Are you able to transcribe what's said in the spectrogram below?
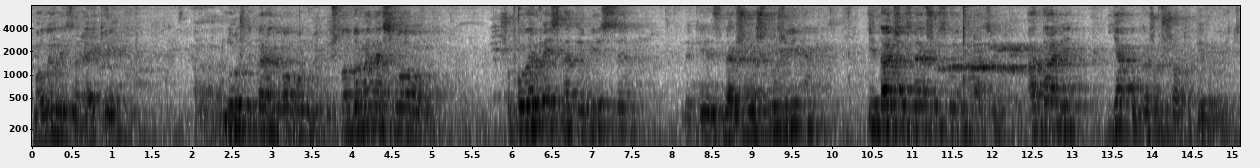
молились за деякі е, нужди перед Богом, пішло до мене слово, що повернись на те місце, де ти звершуєш служіння, і далі звершуй свою працю. А далі я покажу, що тобі робити.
